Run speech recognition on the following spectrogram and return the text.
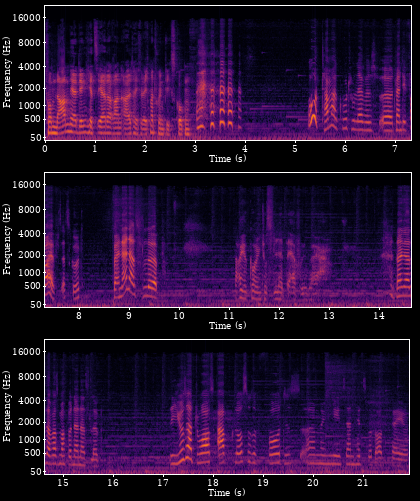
Vom Namen her denke ich jetzt eher daran, Alter, ich will echt mal Twin Peaks gucken. Uh, Tamaku to level uh, 25. That's good. Banana slip. Now you're going to slip everywhere. Nein, also was macht Banana slip? The user draws up close to the foe disarmingly then hits without fail.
